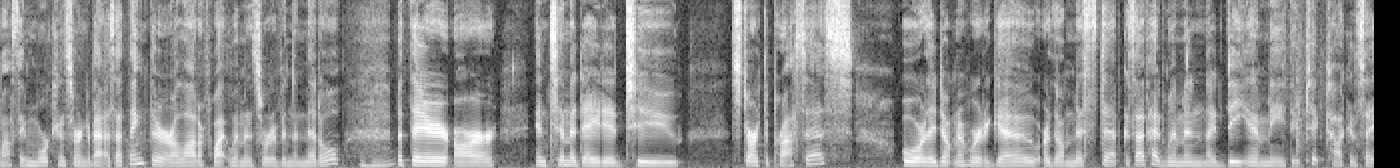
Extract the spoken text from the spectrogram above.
I'll say more concerned about is I think there are a lot of white women sort of in the middle, mm-hmm. but they are intimidated to start the process, or they don't know where to go, or they'll misstep. Because I've had women they DM me through TikTok and say,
